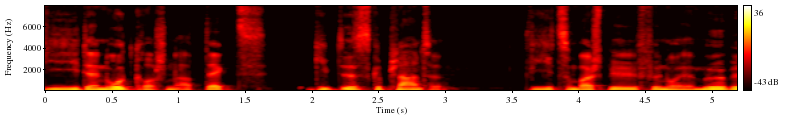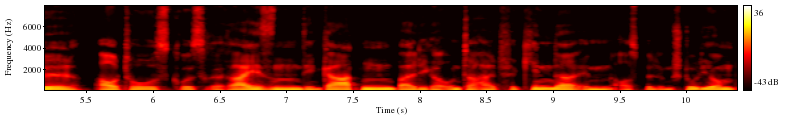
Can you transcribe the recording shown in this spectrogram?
die der Notgroschen abdeckt, gibt es geplante, wie zum Beispiel für neue Möbel, Autos, größere Reisen, den Garten, baldiger Unterhalt für Kinder in Ausbildung, Studium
